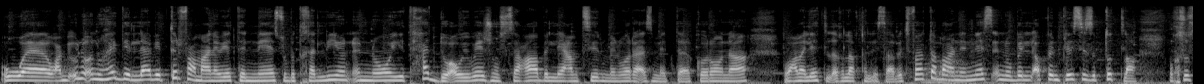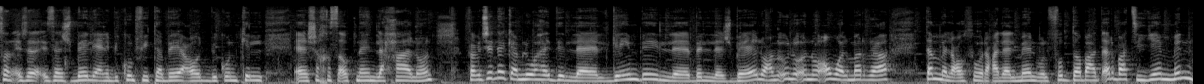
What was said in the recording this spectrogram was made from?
وعم بيقولوا إنه هيدي اللعبة بترفع معنويات الناس وبتخليهم إنه يتحدوا أو يواجهوا الصعاب اللي عم تصير من وراء أزمة كورونا وعمليات الإغلاق اللي صارت. فطبعا الناس إنه بال open places بتطلع وخصوصا إذا إذا جبال يعني بيكون في تباعد بيكون كل آه، شخص أو اثنين لحالهم فمشان هيك عملوها هيدي ال- الجيم بال- بالجبال وعم يقولوا إنه أول مرة تم العثور على المال والفضة بعد أربع أيام من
